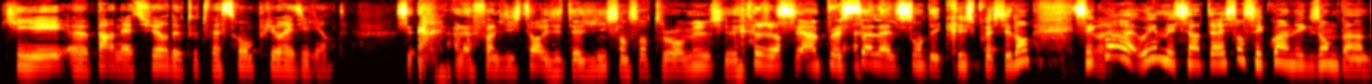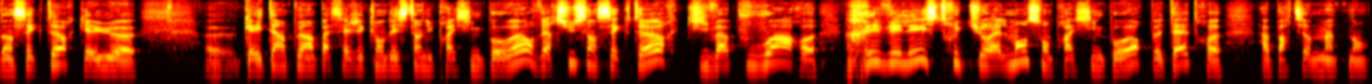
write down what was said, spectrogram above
qui est euh, par nature de toute façon plus résiliente à la fin de l'histoire, les États-Unis s'en sortent toujours mieux. C'est un peu ça la leçon des crises précédentes. C'est quoi Oui, mais c'est intéressant. C'est quoi un exemple d'un secteur qui a eu, euh, euh, qui a été un peu un passager clandestin du pricing power versus un secteur qui va pouvoir euh, révéler structurellement son pricing power peut-être à partir de maintenant?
